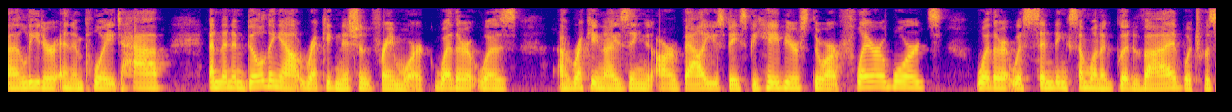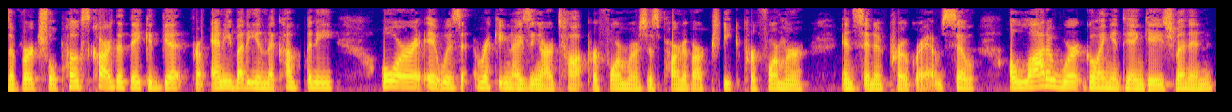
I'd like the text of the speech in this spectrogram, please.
uh, leader and employee to have. And then in building out recognition framework, whether it was uh, recognizing our values based behaviors through our Flair Awards, whether it was sending someone a good vibe, which was a virtual postcard that they could get from anybody in the company, or it was recognizing our top performers as part of our peak performer incentive program. So a lot of work going into engagement and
